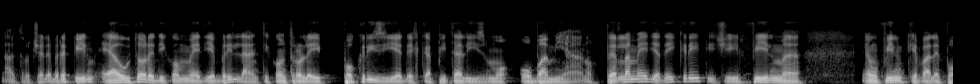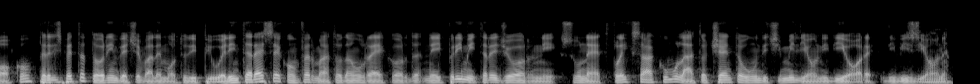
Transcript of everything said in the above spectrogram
altro celebre film, è autore di commedie brillanti contro le ipocrisie del capitalismo obamiano. Per la media dei critici il film è un film che vale poco, per gli spettatori invece vale molto di più e l'interesse è confermato da un record. Nei primi tre giorni su Netflix ha accumulato 111 milioni di ore di visione.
